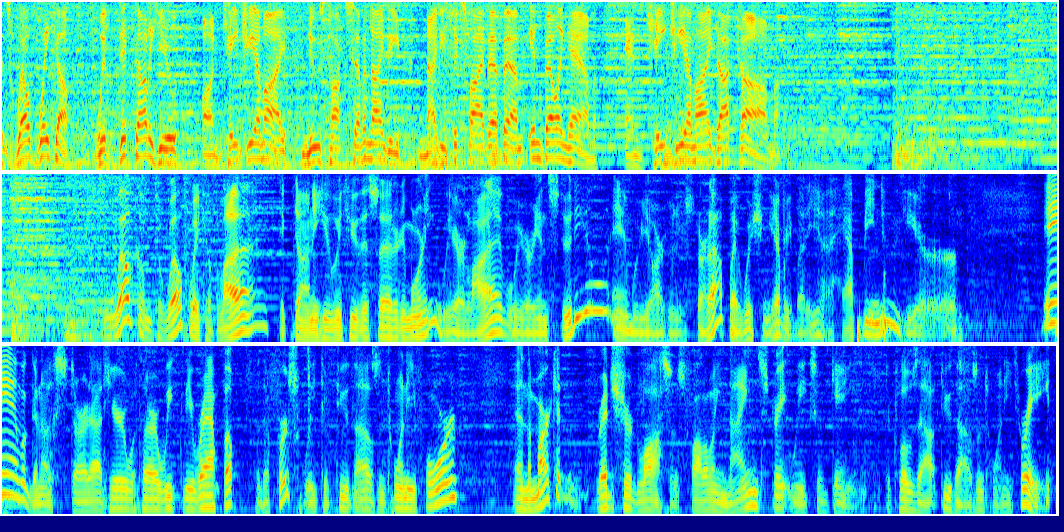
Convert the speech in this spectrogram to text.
is Wealth Wake Up with Dick Donahue on KGMI News Talk 790, 96.5 FM in Bellingham and KGMI.com. Welcome to Wealth Wake Up Live. Dick Donahue with you this Saturday morning. We are live, we are in studio, and we are going to start out by wishing everybody a Happy New Year. And we're going to start out here with our weekly wrap up for the first week of 2024. And the market registered losses following nine straight weeks of gains to close out 2023.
